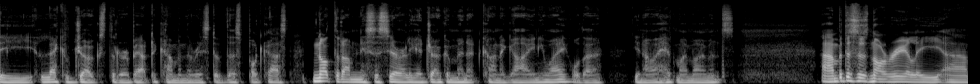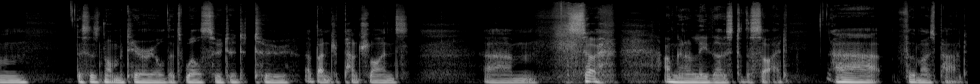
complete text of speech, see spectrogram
the lack of jokes that are about to come in the rest of this podcast. Not that I'm necessarily a joke a minute kind of guy anyway, although you know I have my moments. Um, but this is not really um, this is not material that's well suited to a bunch of punchlines. Um, so I'm going to leave those to the side uh, for the most part.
